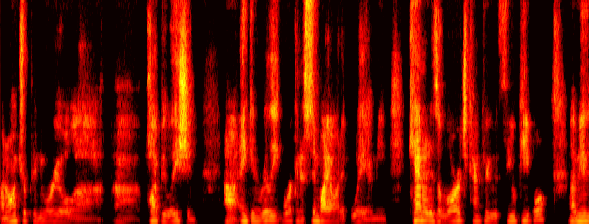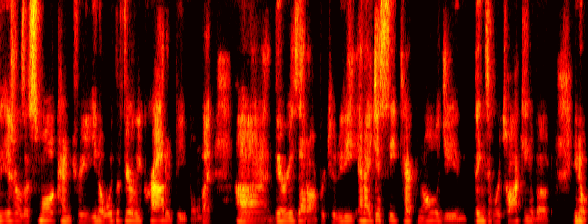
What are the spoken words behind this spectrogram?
an entrepreneurial uh, uh, population uh, and can really work in a symbiotic way. I mean, Canada is a large country with few people. I mean, Israel is a small country, you know, with a fairly crowded people, but uh, there is that opportunity. And I just see technology and things that we're talking about, you know,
